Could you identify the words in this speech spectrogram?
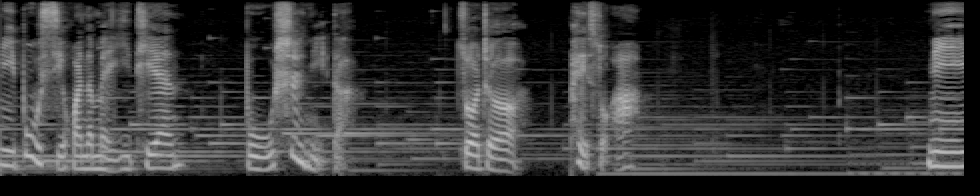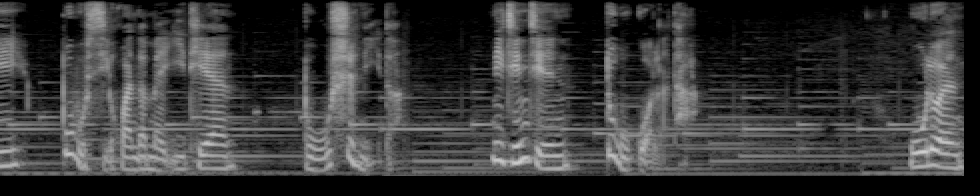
你不喜欢的每一天，不是你的。作者：佩索阿。你不喜欢的每一天，不是你的，你仅仅度过了它。无论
